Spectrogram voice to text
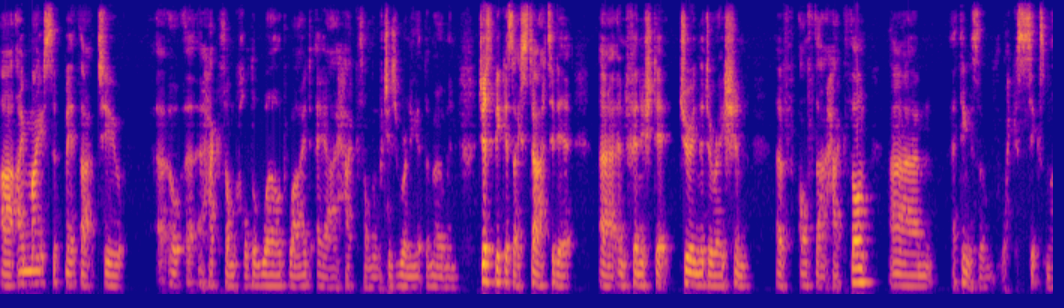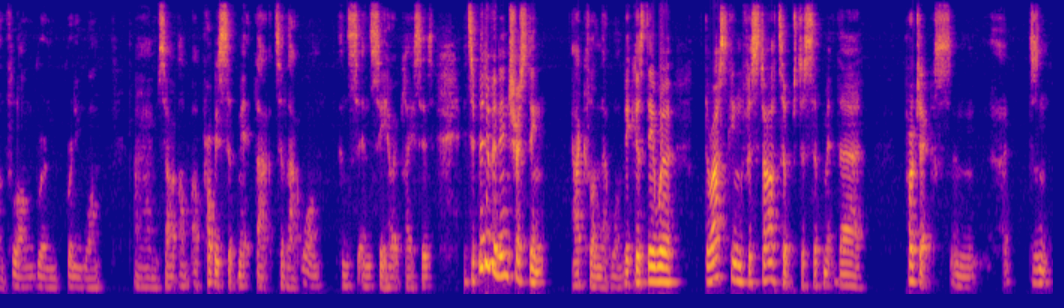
uh, I might submit that to a, a, hackathon called the Worldwide AI Hackathon, which is running at the moment, just because I started it uh, and finished it during the duration of, of that hackathon. Um, I think it's a, like a six month long run running one. Um, so I'll, I'll, probably submit that to that one and, and see how it places. It's a bit of an interesting hackathon that one because they were they're asking for startups to submit their projects, and it doesn't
